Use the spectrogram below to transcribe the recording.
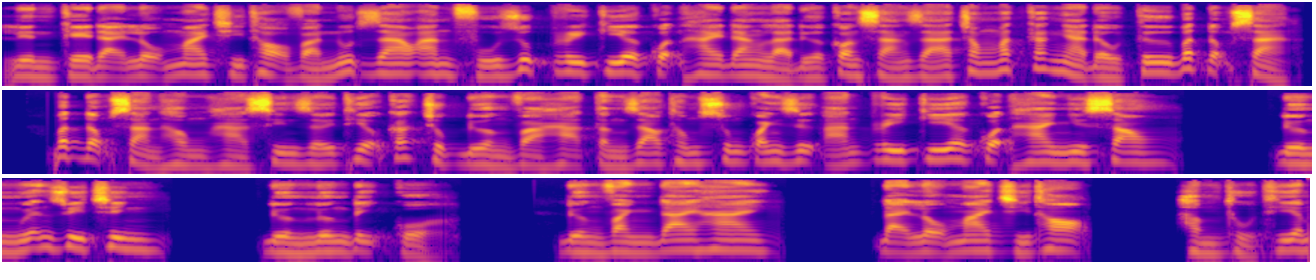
liền kề đại lộ Mai Trí Thọ và nút giao An Phú giúp Rikia quận 2 đang là đứa con sáng giá trong mắt các nhà đầu tư bất động sản. Bất động sản Hồng Hà xin giới thiệu các trục đường và hạ tầng giao thông xung quanh dự án Rikia quận 2 như sau. Đường Nguyễn Duy Trinh, đường Lương Định của, đường Vành Đai 2, đại lộ Mai Trí Thọ, hầm Thủ Thiêm,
